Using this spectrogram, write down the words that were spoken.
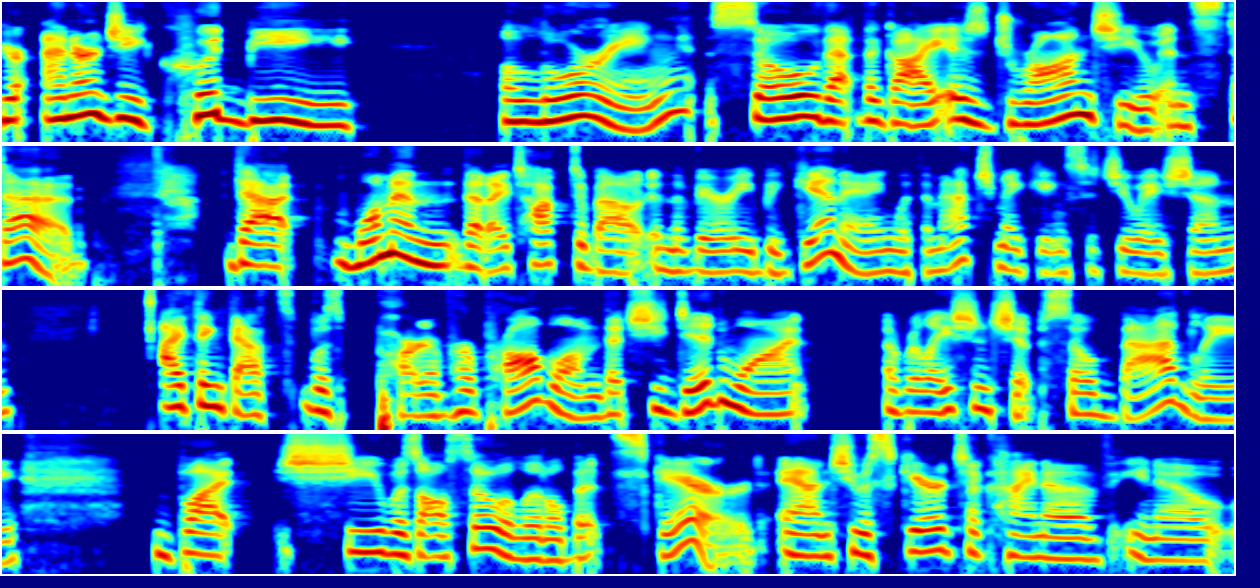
Your energy could be alluring so that the guy is drawn to you instead. That woman that I talked about in the very beginning with the matchmaking situation, I think that was part of her problem that she did want a relationship so badly but she was also a little bit scared and she was scared to kind of, you know,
